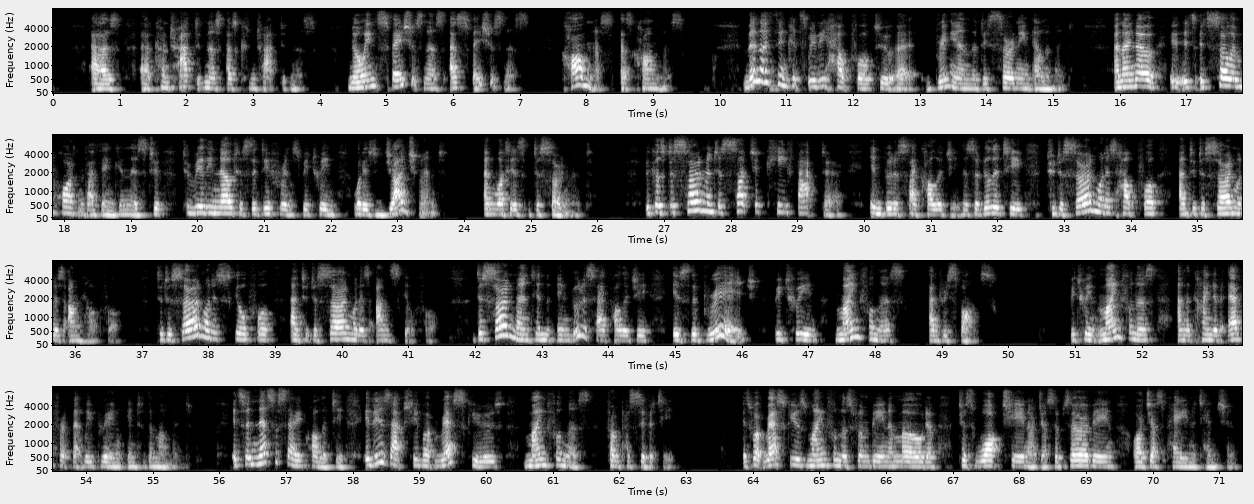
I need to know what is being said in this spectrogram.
as uh, contractedness as contractedness, knowing spaciousness as spaciousness, calmness as calmness. Then I think it's really helpful to uh, bring in the discerning element. And I know it, it's it's so important, I think, in this to, to really notice the difference between what is judgment and what is discernment. Because discernment is such a key factor in Buddhist psychology, this ability to discern what is helpful and to discern what is unhelpful to discern what is skillful and to discern what is unskillful. Discernment in, in Buddhist psychology is the bridge between mindfulness and response, between mindfulness and the kind of effort that we bring into the moment. It's a necessary quality. It is actually what rescues mindfulness from passivity. It's what rescues mindfulness from being a mode of just watching or just observing or just paying attention.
